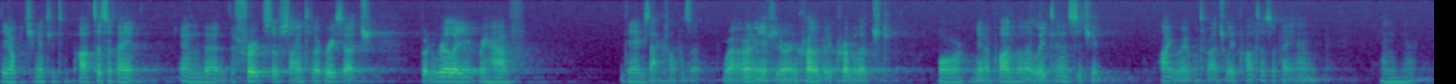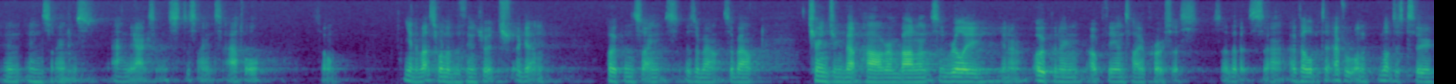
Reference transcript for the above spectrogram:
the opportunity to participate in the, the fruits of scientific research. But really, we have the exact opposite, where only if you're incredibly privileged or you know part of an elite institute are you able to actually participate in, in, in, in science and the access to science at all. So, you know, that's one of the things which, again, open science is about. It's about changing that power imbalance and really, you know, opening up the entire process so that it's uh, available to everyone, not just to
